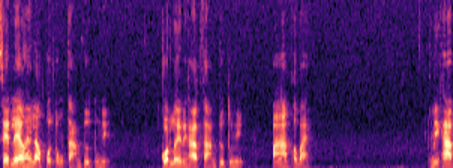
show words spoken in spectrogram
เสร็จแล้วให้เรากดตรง 3 จุดตรงนี้ กดเลยนะครับ 3 จุดตรงนี้ป๊าบเข้าไปเห็นไหมครับ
